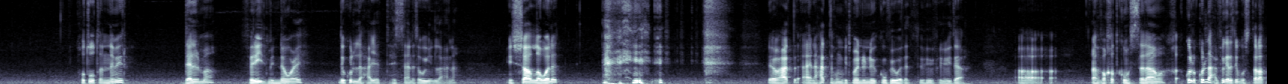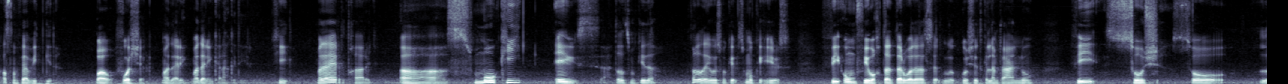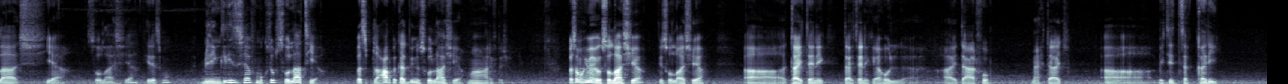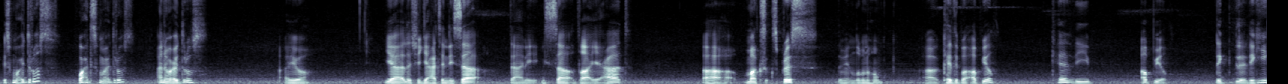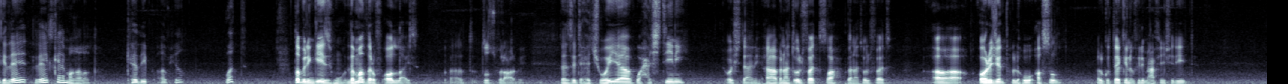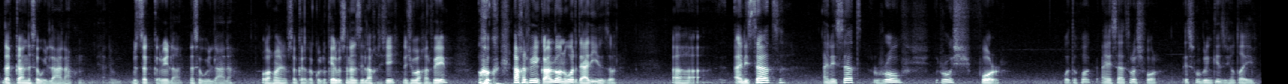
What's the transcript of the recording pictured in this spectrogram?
خطوط النمر دلما فريد من نوعه. دي كلها حاجات تحسها أنا أسوي اللعنة إن شاء الله ولد. حتى أنا حتى هم بيتمنوا إنه يكون في ولد في, البتاع. آه رافقتكم السلامة. كل كلها على فكرة تبغى استرات أصلا فيها بيت كده. واو في وشك. ما دارين ما دارين كلام كتير. شيل. ما داير تخارج. آه سموكي ايرز أعتقد اسمه كده. أعتقد أيوه اسمه كده. سموكي ايرز في أم في وقت الذروه ده قلت تكلمت عنه. في سوش سولاشيا سولاشيا كده اسمه بالإنجليزي شايف مكتوب سولاتيا بس بالعربي كاتبينه سولاشيا ما أعرف إيش بس المهم أيوه سولاشيا في سولاشيا آه تايتانيك تايتانيك يا هو هاي تعرفه. محتاج. آه بتتذكري. اسمه عدروس؟ واحد اسمه عدروس؟ أنا وعدروس. أيوه. يا لشجاعة النساء. تاني نساء ضائعات. آه ماكس اكسبريس من ضمنهم آه كذبة أبيض. كذب أبيض. دقيقة ليه ليه الكلمة غلط؟ كذب أبيض؟ what طب الإنجليزي اسمه the mother of all lies تصف العربي تنزل تحت شوية. وحشتيني. وش تاني؟ آه بنات ألفت صح؟ بنات ألفت. آه Origin اللي هو أصل. اللي قلت لك إنه فيلم عفن شديد. ده كان نسوي اللعنة. يعني بتذكر الآن نسوي اللعنة. والله ما نتذكر ده كله. كده بس ننزل آخر شيء. نشوف آخر فيلم. آخر فيلم كان لونه وردة عديدة زول آه أنيسات أنيسات روش روش فور وات ذا فاك أنيسات روش فور اسمه بالإنجليزي شنو طيب؟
